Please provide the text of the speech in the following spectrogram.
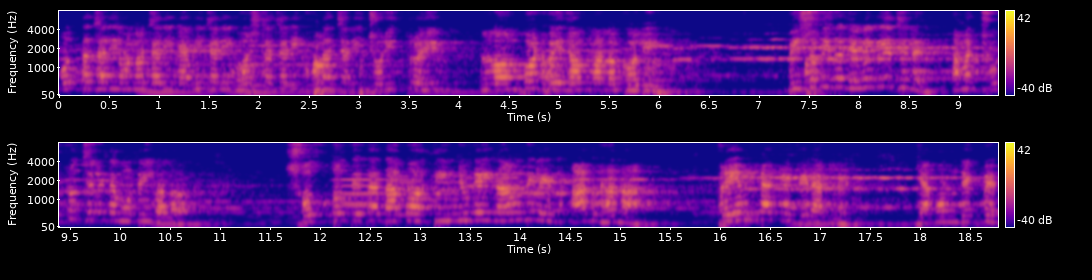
অত্যাচারী অনাচারী ব্যভিচারী ভ্রষ্টাচারী খুলাচারী চরিত্রহীন লম্পট হয়ে জন্মালো কলি। বিশ্বপিতা জেনে গিয়েছিলেন আমার ছোট ছেলেটা মোটেই ভালো হবে সত্য তেতা দাপর তিন যুগেই নাম দিলেন আধঘানা। প্রেমটা কেটে রাখলেন। যেমন দেখবেন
